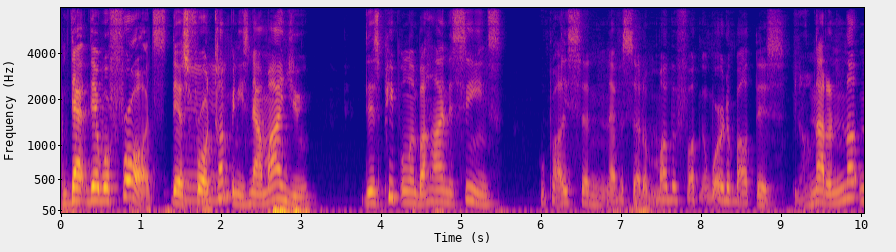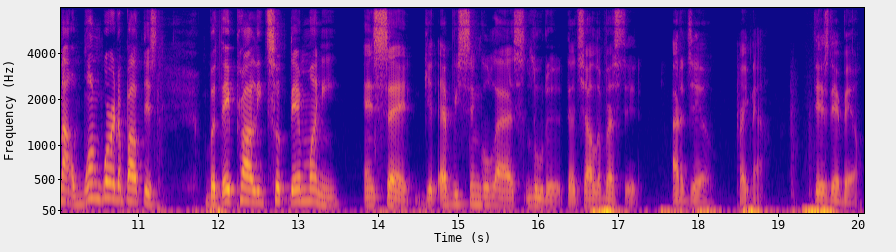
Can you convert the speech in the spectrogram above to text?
that there were frauds. There's Mm-hmm. fraud companies. Now, mind you, there's people in behind the scenes who probably said never said a motherfucking word about this. Not a not, not one word about this. But they probably took their money and said, get every single last looter that y'all arrested out of jail right now. There's their bail.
